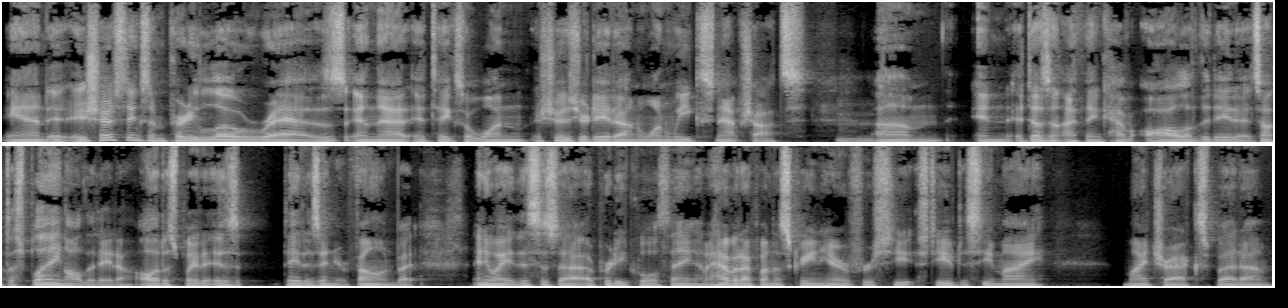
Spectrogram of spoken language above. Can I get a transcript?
and it, it shows things in pretty low res, and that it takes a one, it shows your data on one week snapshots. Mm-hmm. Um, and it doesn't, I think, have all of the data. It's not displaying all the data. All the displayed is data is in your phone. But anyway, this is a, a pretty cool thing, and I have it up on the screen here for Ste- Steve to see my my tracks. But um,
